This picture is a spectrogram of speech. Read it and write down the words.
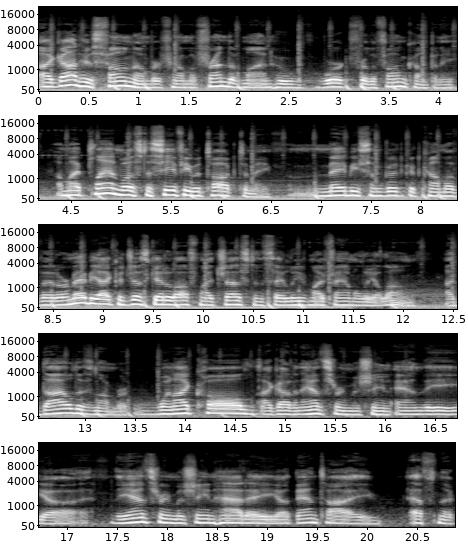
I got his phone number from a friend of mine who worked for the phone company. Uh, my plan was to see if he would talk to me. Maybe some good could come of it, or maybe I could just get it off my chest and say, Leave my family alone. I dialed his number. When I called, I got an answering machine, and the uh, the answering machine had a uh, anti-ethnic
